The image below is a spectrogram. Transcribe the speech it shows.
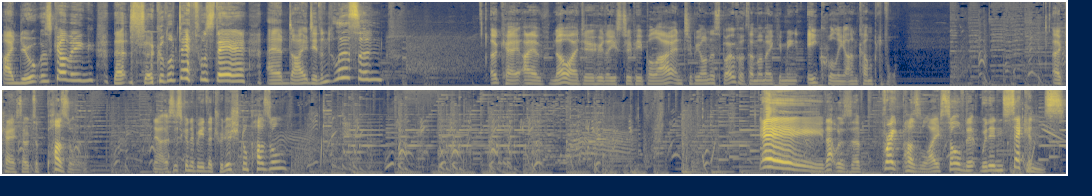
I knew it was coming. That circle of death was there, and I didn't listen. Okay, I have no idea who these two people are, and to be honest, both of them are making me equally uncomfortable. Okay, so it's a puzzle. Now, is this going to be the traditional puzzle? Hey! That was a great puzzle. I solved it within seconds.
